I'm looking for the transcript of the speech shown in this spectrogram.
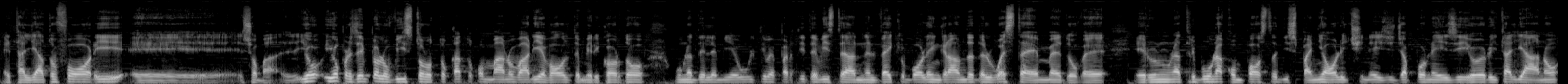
è tagliato fuori e insomma io, io, per esempio l'ho visto, l'ho toccato con mano varie volte, mi ricordo una delle mie ultime partite viste nel vecchio bowling ground del West Ham dove ero in una tribuna composta di spagnoli, cinesi, giapponesi, io ero italiano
